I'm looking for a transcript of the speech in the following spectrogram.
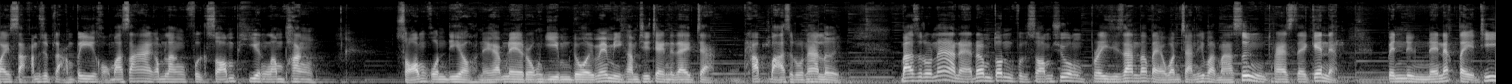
วัย 33 ปีของบาซ่ากำลังฝึกซ้อมเพียงลำพัง ซ้อมคนเดียวนะครับในโรงยิมโดยไม่มีคำชี้แจงใดๆจากทัพบาร์เซโลนาเลยบาร์เซโลนาเนี่ยเริ่มต้นฝึกซ้อมช่วงปรีซีซั่นตั้งแต่วันจันทร์ที่ผ่านมาซึ่งทรสเตเกนเนี่ย เป็นหนึ่งในนักเตะที่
